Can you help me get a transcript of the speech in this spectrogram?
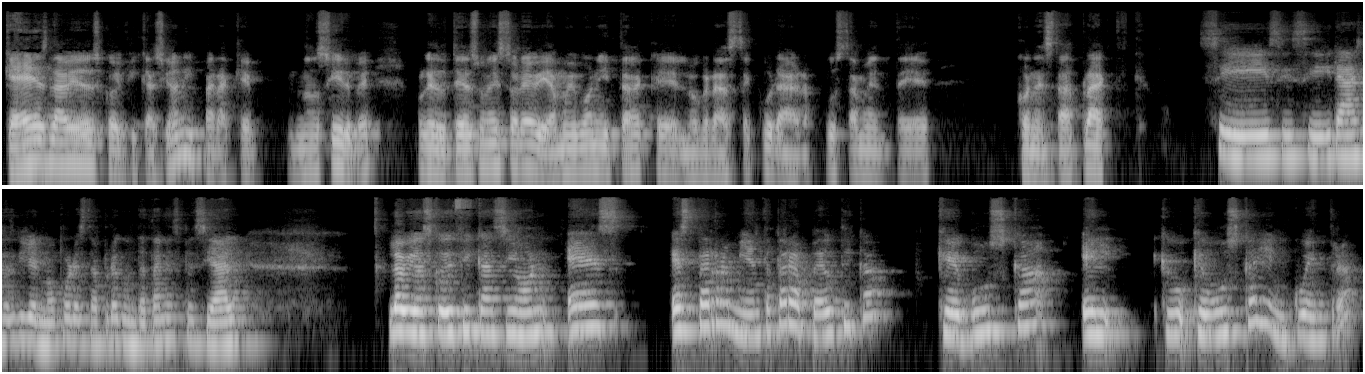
qué es la biodescodificación y para qué nos sirve, porque tú tienes una historia de vida muy bonita que lograste curar justamente con esta práctica. Sí, sí, sí. Gracias, Guillermo, por esta pregunta tan especial. La biodescodificación es esta herramienta terapéutica que busca, el, que, busca y encuentra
